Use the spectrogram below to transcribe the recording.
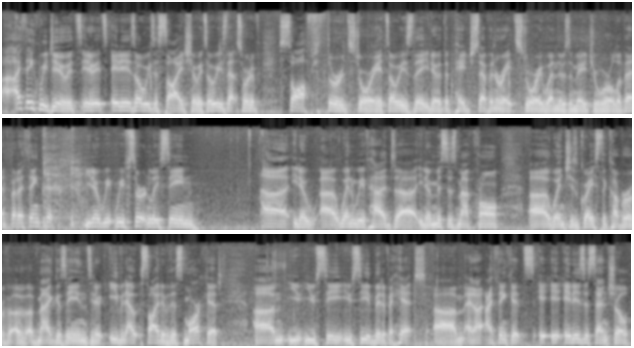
I think we do. It's, it's it is always a sideshow. It's always that sort of soft third story. It's always the you know the page seven or eight story when there's a major world event. But I think that you know we, we've certainly seen. Uh, you know, uh, when we've had, uh, you know, Mrs. Macron, uh, when she's graced the cover of, of, of, magazines, you know, even outside of this market, um, you, you, see you see a bit of a hit, um, and I, I, think it's it, it is essential.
